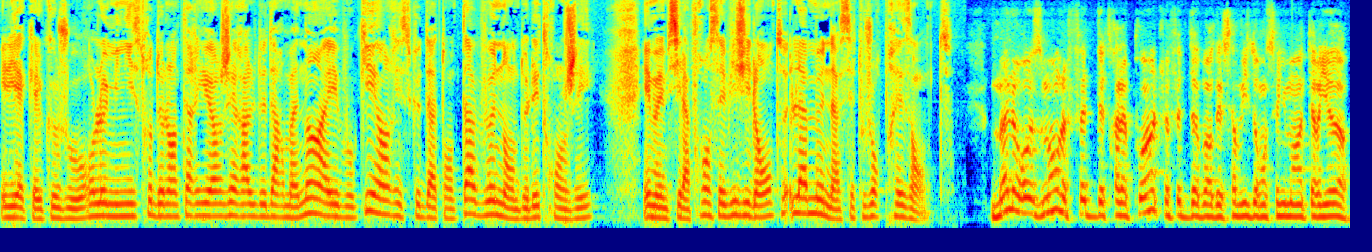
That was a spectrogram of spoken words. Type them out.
Il y a quelques jours, le ministre de l'Intérieur Gérald Darmanin a évoqué un risque d'attentat venant de l'étranger. Et même si la France est vigilante, la menace est toujours présente. Malheureusement, le fait d'être à la pointe, le fait d'avoir des services de renseignement intérieur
